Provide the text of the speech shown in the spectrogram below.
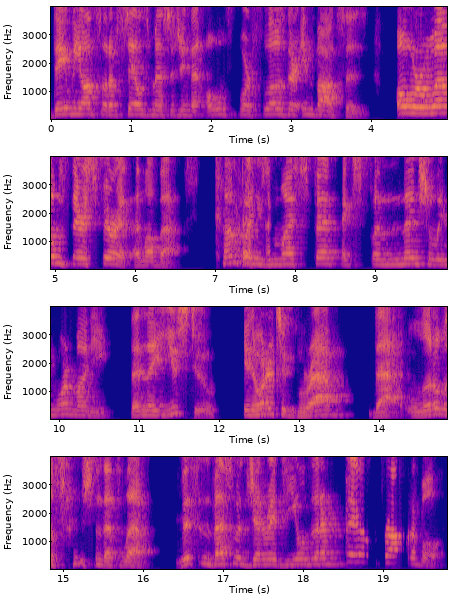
daily onslaught of sales messaging that overflows their inboxes, overwhelms their spirit. I love that. Companies must spend exponentially more money than they used to in order to grab that little ascension that's left. This investment generates yields that are barely profitable,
